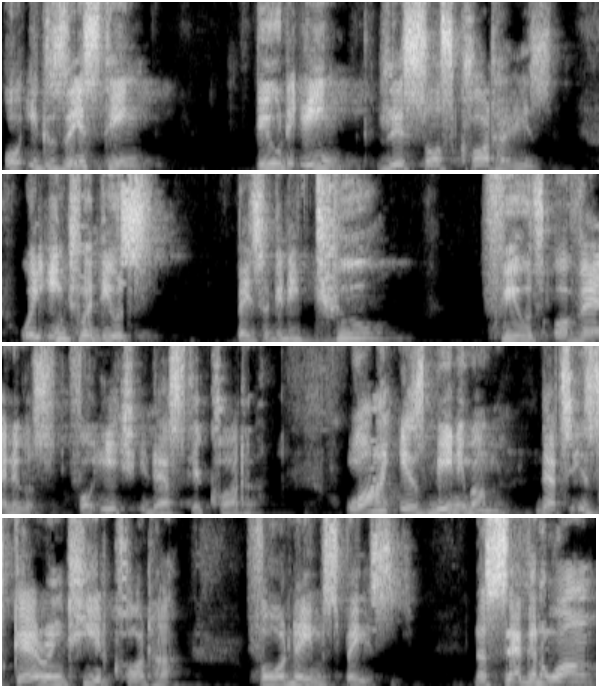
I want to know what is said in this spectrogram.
or existing built-in resource quota is we introduce basically two fields or values for each elastic quota. One is minimum, that is guaranteed quota for namespace. The second one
